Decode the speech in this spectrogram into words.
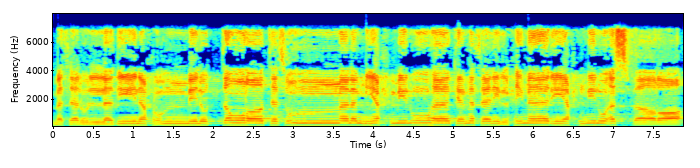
مثل الذين حملوا التوراة ثم لم يحملوها كمثل الحمار يحمل أسفارا.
